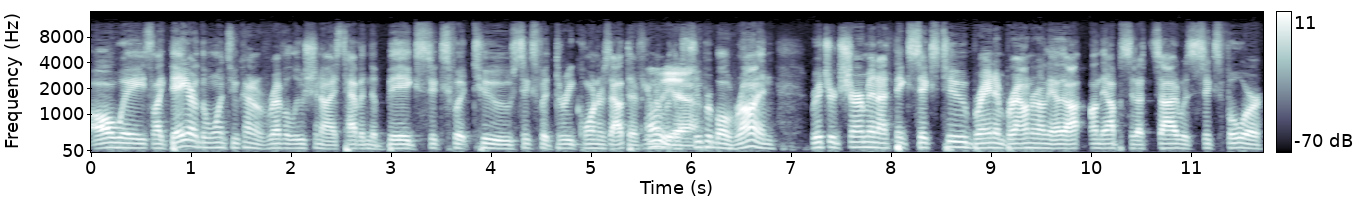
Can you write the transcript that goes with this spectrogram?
always like they are the ones who kind of revolutionized having the big six foot two, six foot three corners out there. If you oh, remember oh, yeah. the Super Bowl run, Richard Sherman, I think six two, Brandon Browner on the other on the opposite side was six four.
